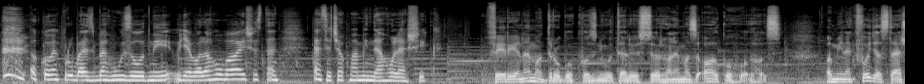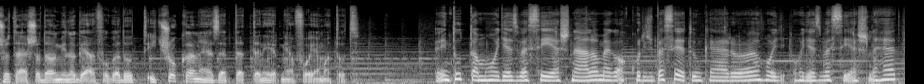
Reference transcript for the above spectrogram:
akkor megpróbálsz behúzódni ugye valahova, és aztán egyszer csak már mindenhol esik. Férje nem a drogokhoz nyúlt először, hanem az alkoholhoz, aminek fogyasztása társadalmilag elfogadott, így sokkal nehezebb tetten érni a folyamatot. Én tudtam, hogy ez veszélyes nála, meg akkor is beszéltünk erről, hogy, hogy ez veszélyes lehet,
